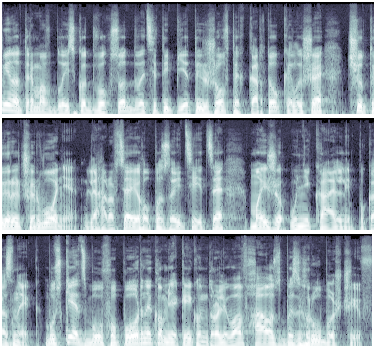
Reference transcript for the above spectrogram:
він отримав близько 225 жовтих карток і лише 4 червоні. Для гравця його позиції це майже унікальний показник. Бускетс був опорником, який контролював хаос без грубощів.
